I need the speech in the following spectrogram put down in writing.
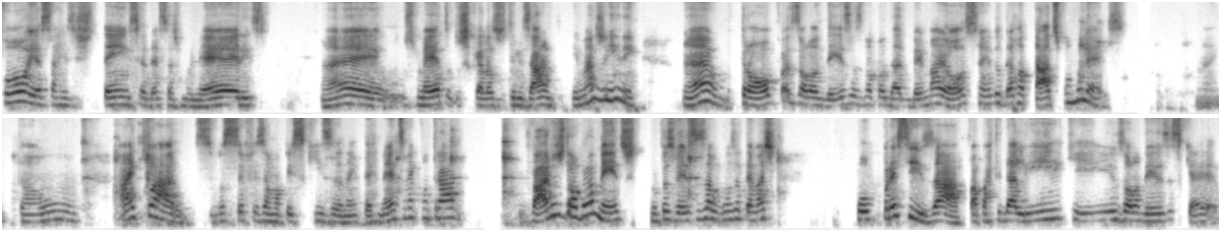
foi essa resistência dessas mulheres, né, os métodos que elas utilizaram. Imaginem, né, tropas holandesas, numa quantidade bem maior, sendo derrotadas por mulheres. Né? Então, aí, claro, se você fizer uma pesquisa na internet, você vai encontrar vários dobramentos, muitas vezes alguns até mais pouco precisos. Ah, a partir dali que os holandeses que é,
